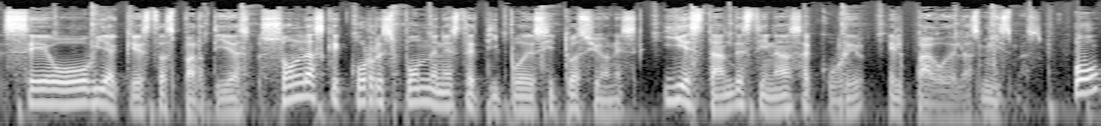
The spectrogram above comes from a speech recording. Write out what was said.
se obvia que estas partidas son las que corresponden a este tipo de situaciones y están destinadas a cubrir el pago de las mismas, o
